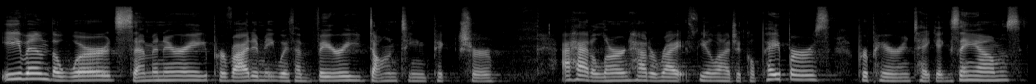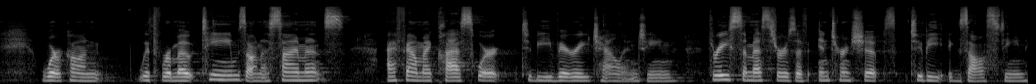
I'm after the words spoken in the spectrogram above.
Even the word seminary provided me with a very daunting picture. I had to learn how to write theological papers, prepare and take exams, work on with remote teams on assignments. I found my classwork to be very challenging three semesters of internships to be exhausting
